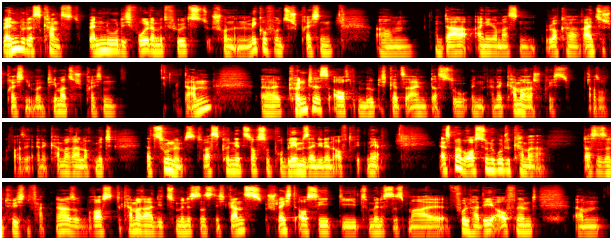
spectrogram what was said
wenn du das kannst, wenn du dich wohl damit fühlst, schon in einem Mikrofon zu sprechen ähm, und da einigermaßen locker reinzusprechen, über ein Thema zu sprechen, dann äh, könnte es auch eine Möglichkeit sein, dass du in eine Kamera sprichst. Also quasi eine Kamera noch mit dazu nimmst. Was können jetzt noch so Probleme sein, die dann auftreten? Naja, erstmal brauchst du eine gute Kamera. Das ist natürlich ein Fakt. Ne? Also du brauchst eine Kamera, die zumindest nicht ganz schlecht aussieht, die zumindest mal Full HD aufnimmt. Ähm,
